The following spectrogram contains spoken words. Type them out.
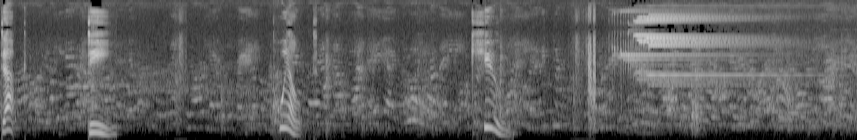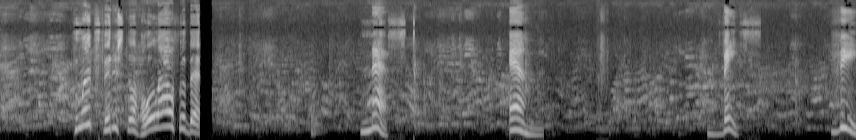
Duck. D. Quilt. Q Let's finish the whole alphabet. nest. N. Vase. V.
